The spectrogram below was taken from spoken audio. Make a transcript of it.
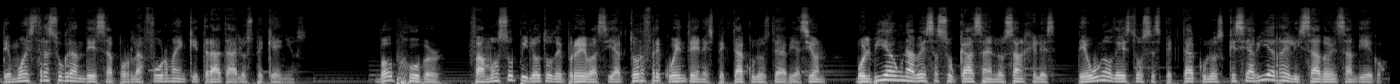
demuestra su grandeza por la forma en que trata a los pequeños. Bob Hoover famoso piloto de pruebas y actor frecuente en espectáculos de aviación, volvía una vez a su casa en Los Ángeles de uno de estos espectáculos que se había realizado en San Diego.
